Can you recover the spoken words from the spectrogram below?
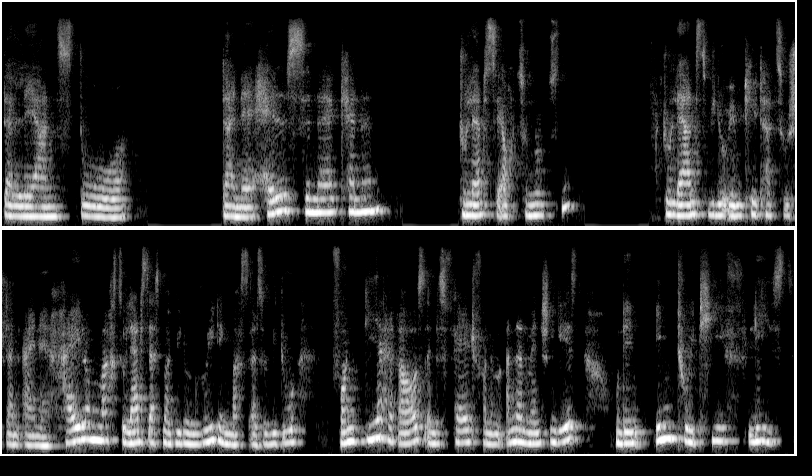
da lernst du deine Hellsinne kennen, du lernst sie auch zu nutzen, du lernst, wie du im Täterzustand eine Heilung machst, du lernst erstmal, wie du ein Reading machst, also wie du von dir heraus in das Feld von einem anderen Menschen gehst und den intuitiv liest.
